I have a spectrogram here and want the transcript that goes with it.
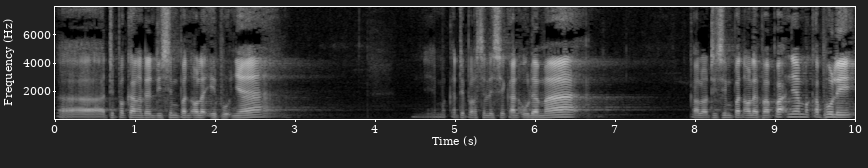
uh, dipegang dan disimpan oleh ibunya? Ya, maka diperselisihkan ulama. Kalau disimpan oleh bapaknya maka boleh.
